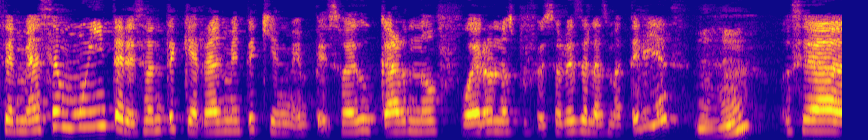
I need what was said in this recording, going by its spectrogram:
se me hace muy interesante que realmente quien me empezó a educar no fueron los profesores de las materias. O sea,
